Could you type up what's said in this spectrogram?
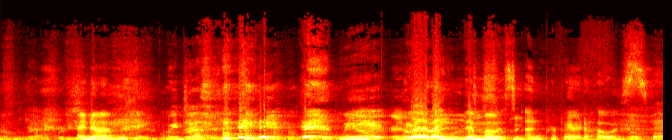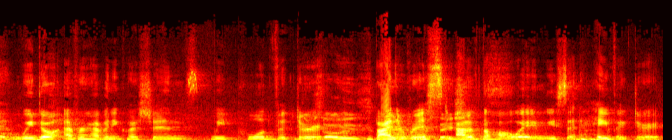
I'm ready for you. I know. Like, we I'm just we We are- we are like we're the just- most unprepared hosts. No problem. We don't ever have any questions. We pulled Victor always by the wrist out of the hallway, and we said, "Hey, Victor,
